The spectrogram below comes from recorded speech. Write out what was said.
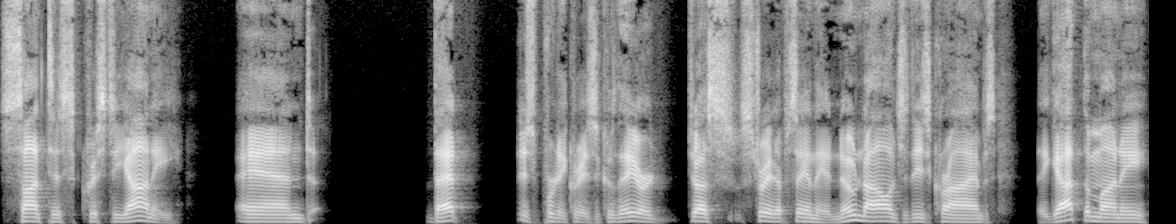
Santos Cristiani. And that is pretty crazy because they are just straight up saying they had no knowledge of these crimes. They got the money.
